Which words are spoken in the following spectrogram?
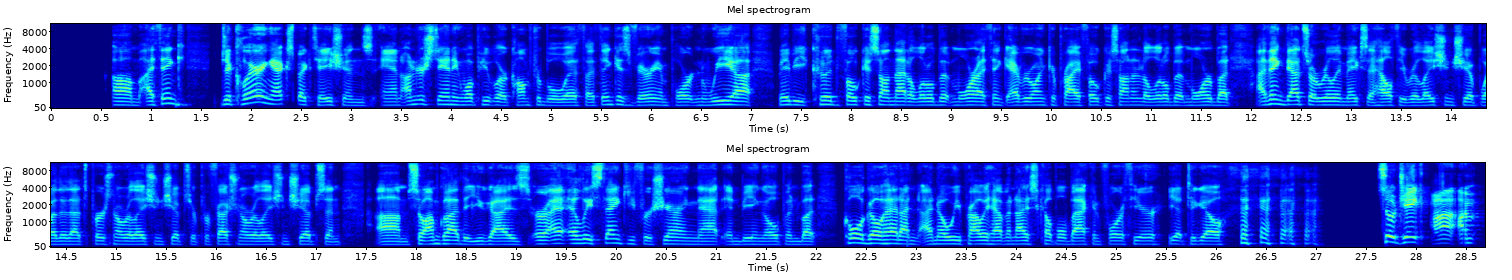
Um, I think declaring expectations and understanding what people are comfortable with i think is very important. We uh, maybe could focus on that a little bit more. I think everyone could probably focus on it a little bit more but i think that's what really makes a healthy relationship whether that's personal relationships or professional relationships. And um, so i'm glad that you guys or at least thank you for sharing that and being open. But cole go ahead. I, I know we probably have a nice couple back and forth here yet to go. So jake I, i'm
